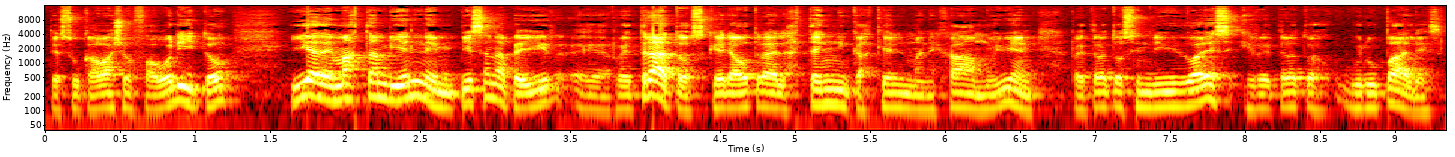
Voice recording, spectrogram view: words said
de, su caballo favorito. Y además también le empiezan a pedir eh, retratos, que era otra de las técnicas que él manejaba muy bien, retratos individuales y retratos grupales.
